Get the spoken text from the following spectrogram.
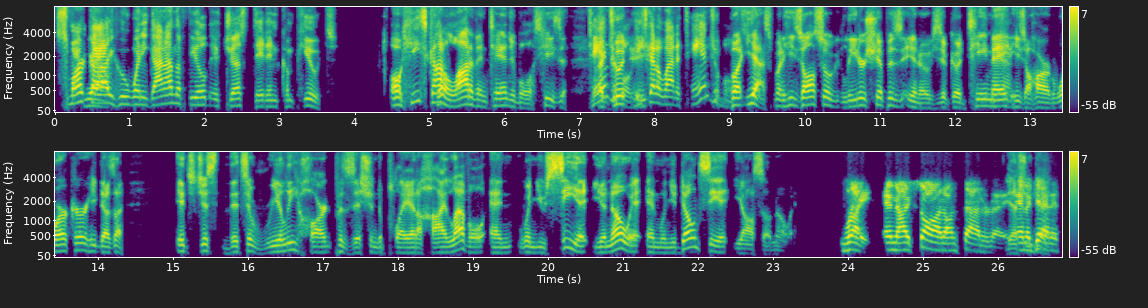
Smart Yeah. guy who, when he got on the field, it just didn't compute. Oh, he's got a lot of intangibles. He's Tangible. good- He's got a lot of tangibles. But yes, but he's also leadership is, you know, he's a good teammate. Yeah. He's a hard worker. He does a it's just it's a really hard position to play at a high level. And when you see it, you know it. And when you don't see it, you also know it. Right. And I saw it on Saturday. Yes, and again, did. it's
